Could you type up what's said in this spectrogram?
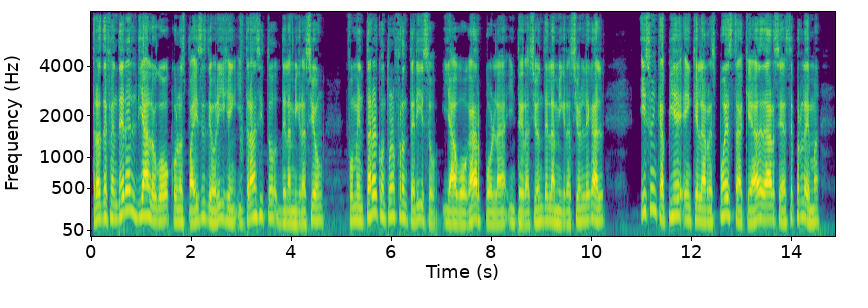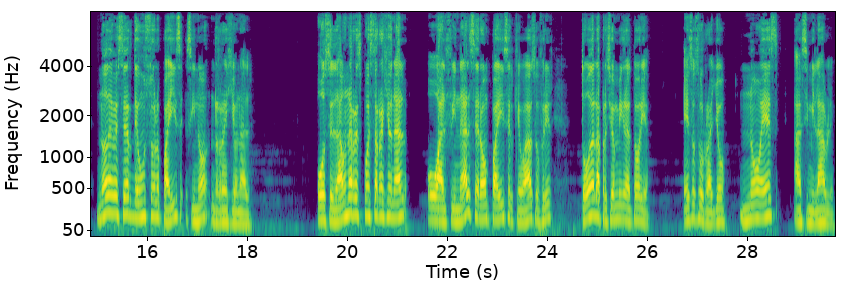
Tras defender el diálogo con los países de origen y tránsito de la migración, fomentar el control fronterizo y abogar por la integración de la migración legal, hizo hincapié en que la respuesta que ha de darse a este problema no debe ser de un solo país, sino regional. O se da una respuesta regional o al final será un país el que va a sufrir toda la presión migratoria. Eso subrayó, no es asimilable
